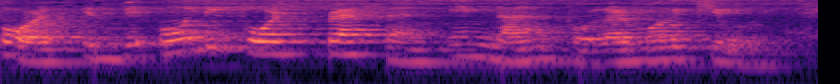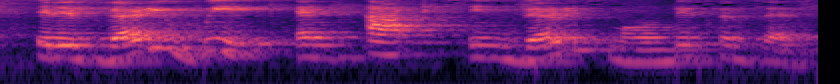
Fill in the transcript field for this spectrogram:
force is the only force present in non-polar molecules. It is very weak and acts in very small distances.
